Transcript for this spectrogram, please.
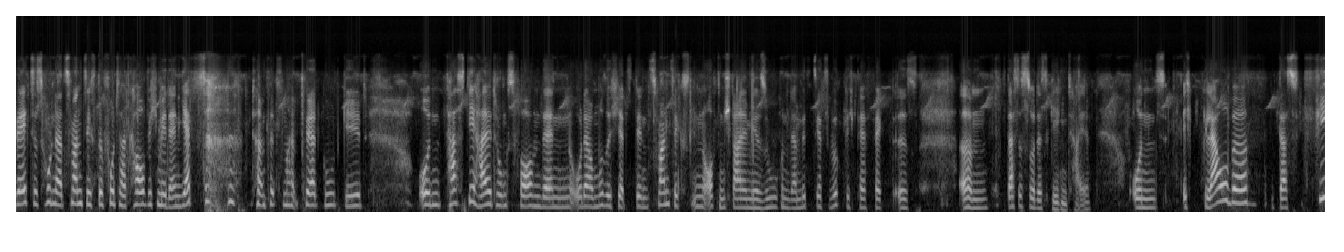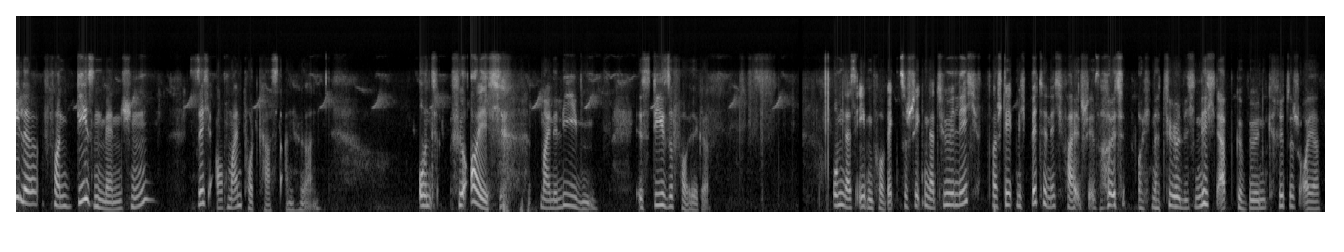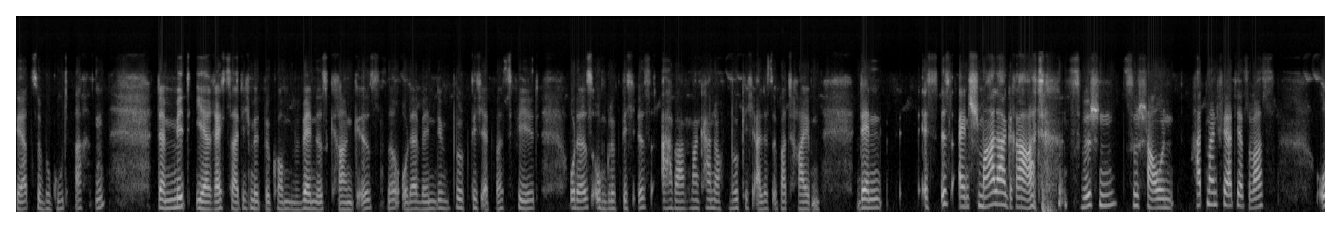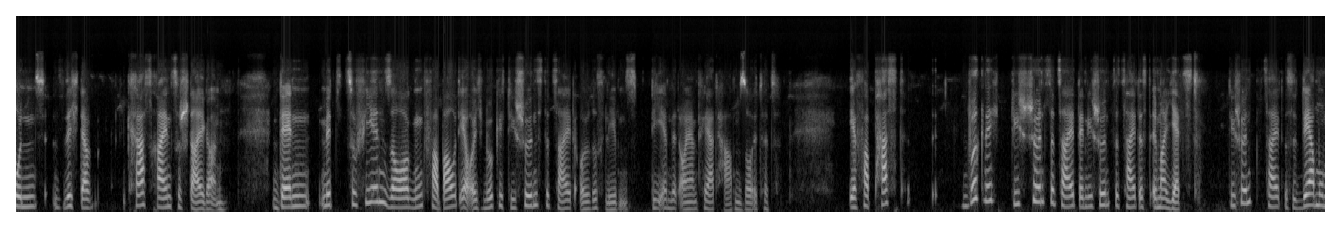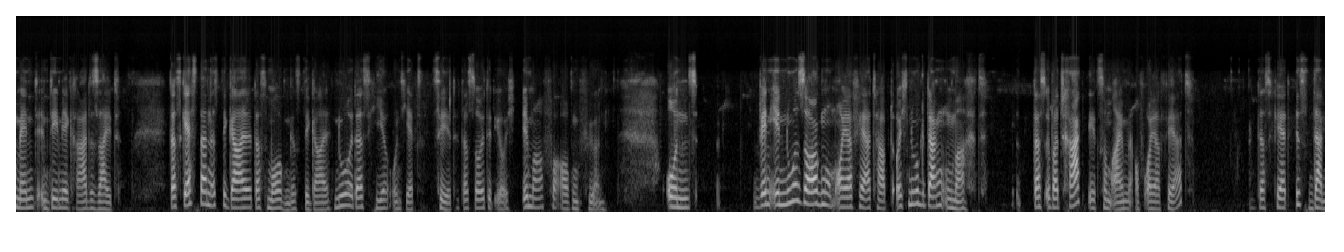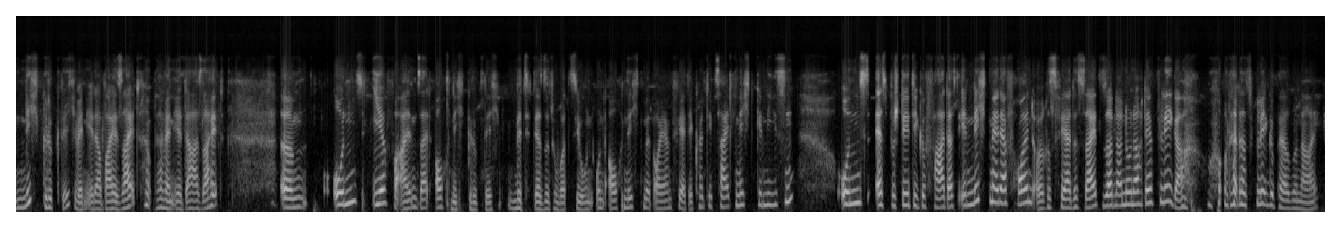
welches 120. Futter kaufe ich mir denn jetzt, damit es meinem Pferd gut geht? Und passt die Haltungsform denn oder muss ich jetzt den 20. Offenstall mir suchen, damit es jetzt wirklich perfekt ist? Ähm, das ist so das Gegenteil. Und ich glaube, dass viele von diesen Menschen sich auch meinen Podcast anhören. Und für euch, meine Lieben, ist diese Folge um das eben vorwegzuschicken, natürlich, versteht mich bitte nicht falsch, ihr solltet euch natürlich nicht abgewöhnen, kritisch euer Pferd zu begutachten, damit ihr rechtzeitig mitbekommt, wenn es krank ist ne, oder wenn dem wirklich etwas fehlt oder es unglücklich ist. Aber man kann auch wirklich alles übertreiben. Denn es ist ein schmaler Grat zwischen zu schauen, hat mein Pferd jetzt was und sich da krass reinzusteigern. Denn mit zu vielen Sorgen verbaut ihr euch wirklich die schönste Zeit eures Lebens, die ihr mit eurem Pferd haben solltet. Ihr verpasst wirklich die schönste Zeit, denn die schönste Zeit ist immer jetzt. Die schönste Zeit ist der Moment, in dem ihr gerade seid. Das Gestern ist egal, das Morgen ist egal. Nur das Hier und Jetzt zählt. Das solltet ihr euch immer vor Augen führen. Und wenn ihr nur Sorgen um euer Pferd habt, euch nur Gedanken macht, das übertragt ihr zum einen auf euer Pferd. Das Pferd ist dann nicht glücklich, wenn ihr dabei seid oder wenn ihr da seid. Ähm, und ihr vor allem seid auch nicht glücklich mit der Situation und auch nicht mit eurem Pferd. Ihr könnt die Zeit nicht genießen und es besteht die Gefahr, dass ihr nicht mehr der Freund eures Pferdes seid, sondern nur noch der Pfleger oder das Pflegepersonal.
